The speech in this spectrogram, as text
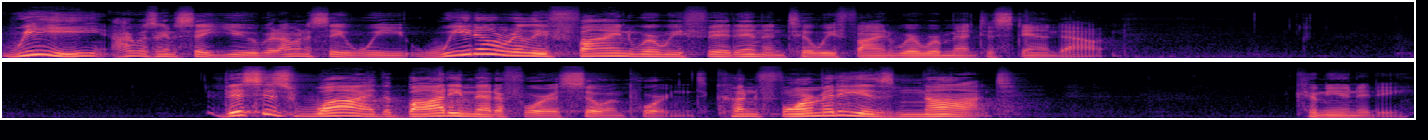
we i was going to say you but i'm going to say we we don't really find where we fit in until we find where we're meant to stand out. This is why the body metaphor is so important. Conformity is not community.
